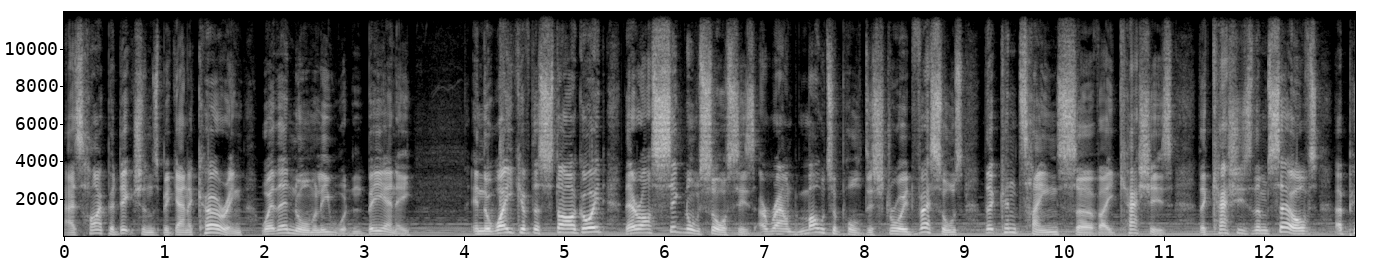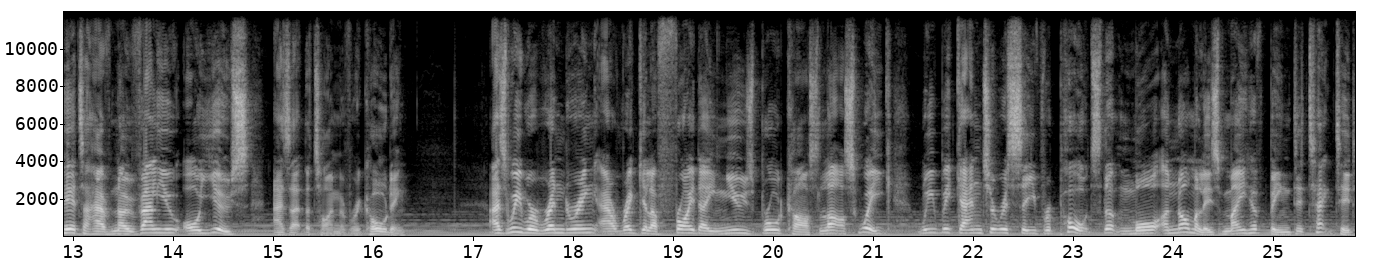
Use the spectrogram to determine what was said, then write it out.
as hyperdictions began occurring where there normally wouldn't be any. In the wake of the Stargoid there are signal sources around multiple destroyed vessels that contain survey caches. The caches themselves appear to have no value or use as at the time of recording. As we were rendering our regular Friday news broadcast last week we began to receive reports that more anomalies may have been detected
